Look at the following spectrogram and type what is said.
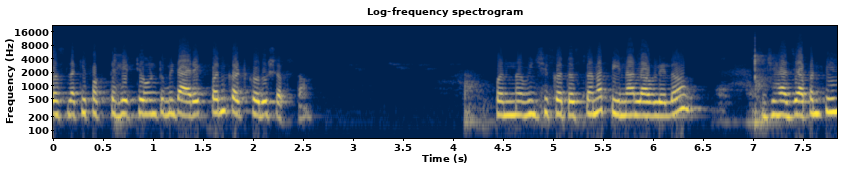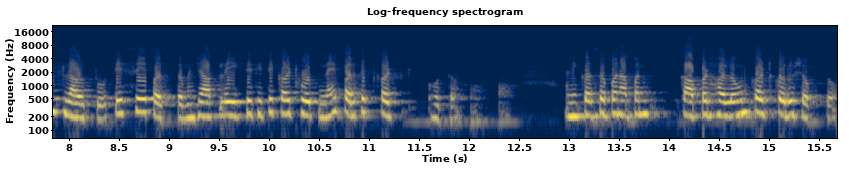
बसला की फक्त हे ठेवून तुम्ही डायरेक्ट पण कट करू शकता. पण नवीन शिकत असताना पिना लावलेलं म्हणजे ह्या जे आपण पिन्स लावतो ते सेफ असतं. म्हणजे आपलं इथे तिथे कट होत नाही परफेक्ट कट होतं. आणि कसं पण आपण कापड हलवून कट करू शकतो.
